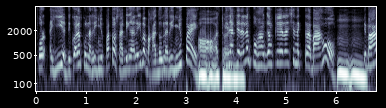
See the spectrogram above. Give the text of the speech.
for a year. Di ko alam kung na-renew pa to. Sabi nga ng iba, baka daw na-renew pa eh. Oo, Hindi Attorney. natin alam kung hanggang kailan siya nagtrabaho. Mm-mm. Di ba?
